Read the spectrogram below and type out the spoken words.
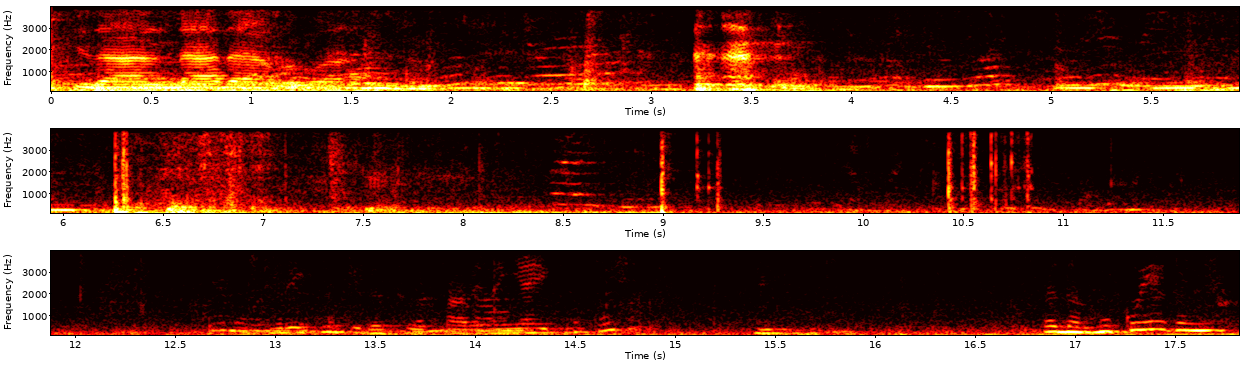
સચિદાન દાદા ભગવાન દાદા મૂકો એક અહીંયા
